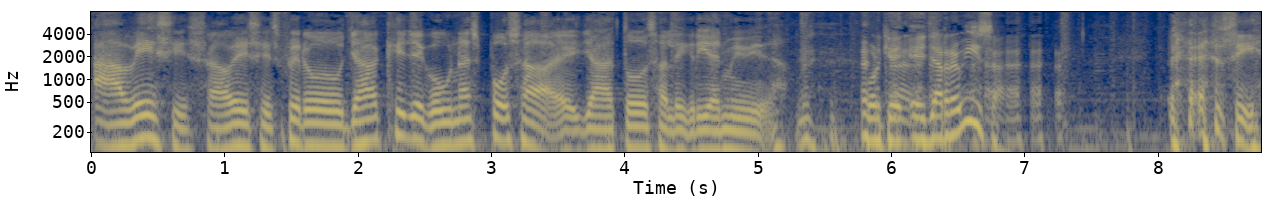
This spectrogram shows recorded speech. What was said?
A veces, a veces, pero ya que llegó una esposa, eh, ya todo es alegría en mi vida. Porque ella revisa. sí.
